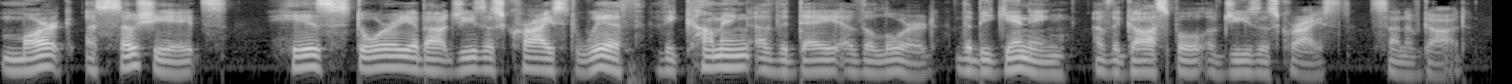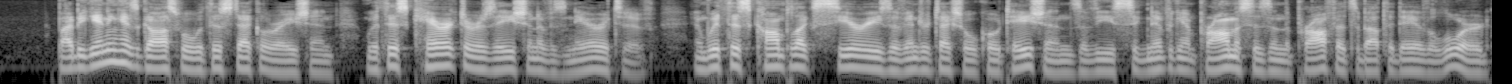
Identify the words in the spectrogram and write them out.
Mark associates his story about Jesus Christ with the coming of the day of the Lord, the beginning of the gospel of Jesus Christ, Son of God. By beginning his gospel with this declaration, with this characterization of his narrative, and with this complex series of intertextual quotations of these significant promises in the prophets about the day of the Lord,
